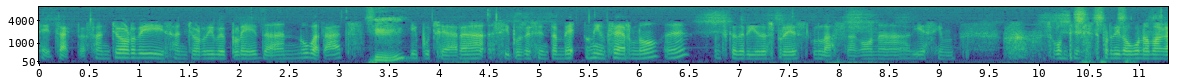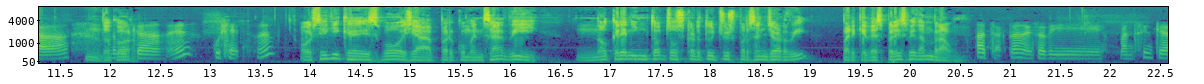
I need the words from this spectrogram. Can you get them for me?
Sí, exacte, Sant Jordi, Sant Jordi ve ple de novetats, Mm. i potser ara, si posessin també l'inferno, eh, ens quedaria després la segona, diguéssim, segon trimestre, per dir d'alguna vegada, una mica, eh, coixet, eh? O sigui que és bo ja per començar a dir no cremin tots els cartutxos per Sant Jordi perquè després ve Dan Brown. Exacte, és a dir, pensin que,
